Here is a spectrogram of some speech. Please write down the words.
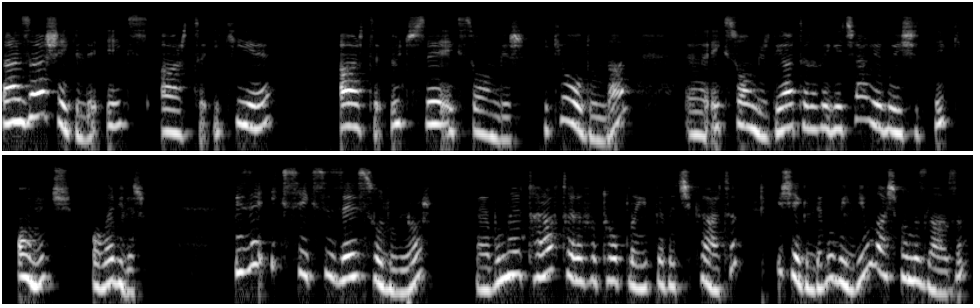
Benzer şekilde x artı 2y artı 3z eksi 11 2 olduğundan e, eksi 11 diğer tarafa geçer ve bu eşitlik 13 olabilir. Bize x eksi z soruluyor. E, bunları taraf tarafa toplayıp ya da çıkartıp bir şekilde bu bilgiye ulaşmamız lazım.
